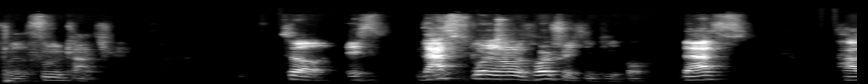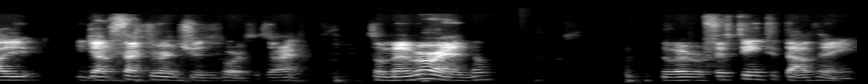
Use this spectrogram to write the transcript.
for the food contract. So it's that's what's going on with horse racing people. That's how you you got to factor in choosing horses, right? So memorandum, November 15, 2008,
